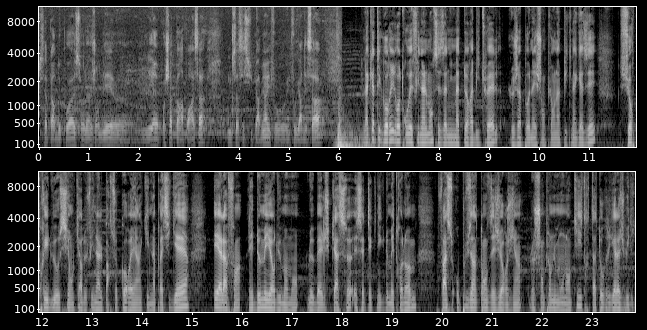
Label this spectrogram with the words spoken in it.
sa perte de poids, sur la journée. euh, il est irréprochable par rapport à ça. Donc ça, c'est super bien, il faut, garder ça. La catégorie retrouvait finalement ses animateurs habituels, le japonais champion olympique Nagase, surpris lui aussi en quart de finale par ce coréen qu'il n'apprécie guère, et à la fin, les deux meilleurs du moment, le belge Casse et ses techniques de métronome, face au plus intense des géorgiens, le champion du monde en titre, Tato Grigalashvili.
